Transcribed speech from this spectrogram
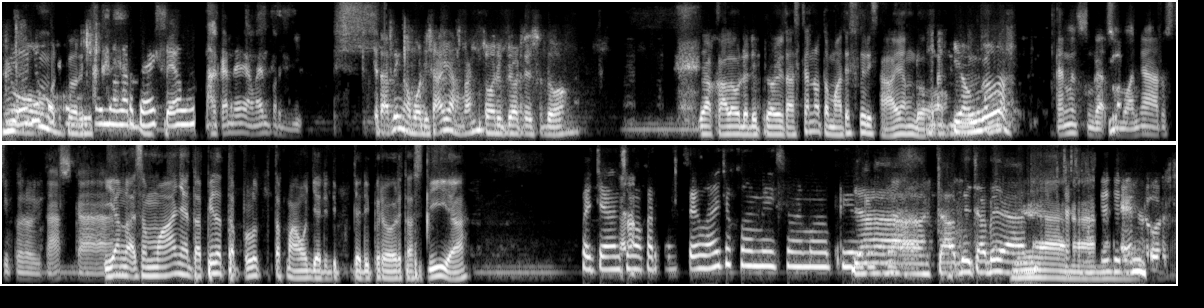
ya sama kartu Excel Makanya yang lain pergi. Ya, tapi nggak mau disayang kan? Cuma diprioritas doang. Ya kalau udah diprioritaskan otomatis lu disayang dong. Ya enggak lah. Kan nggak semuanya harus diprioritaskan. Iya nggak semuanya tapi tetap lu tetap mau jadi jadi prioritas dia. pacaran sama kartu Excel aja kalau misalnya mau Ya prioritas cabe-cabean. Ya. Endorse.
